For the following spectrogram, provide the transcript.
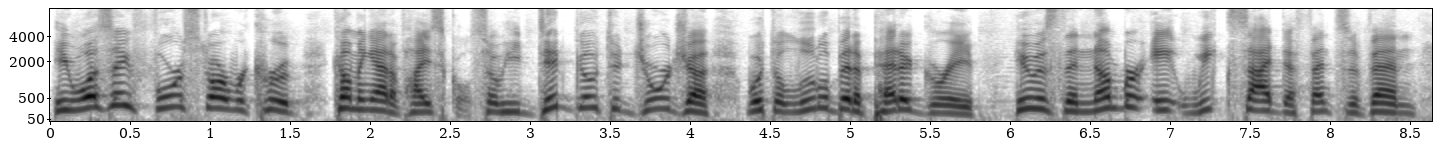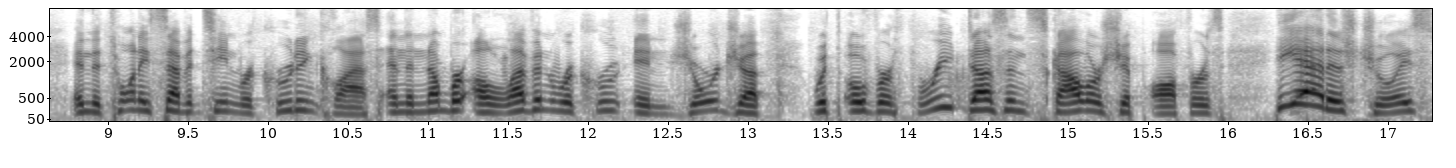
He was a four star recruit coming out of high school, so he did go to Georgia with a little bit of pedigree. He was the number eight weak side defensive end in the 2017 recruiting class and the number 11 recruit in Georgia with over three dozen scholarship offers. He had his choice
